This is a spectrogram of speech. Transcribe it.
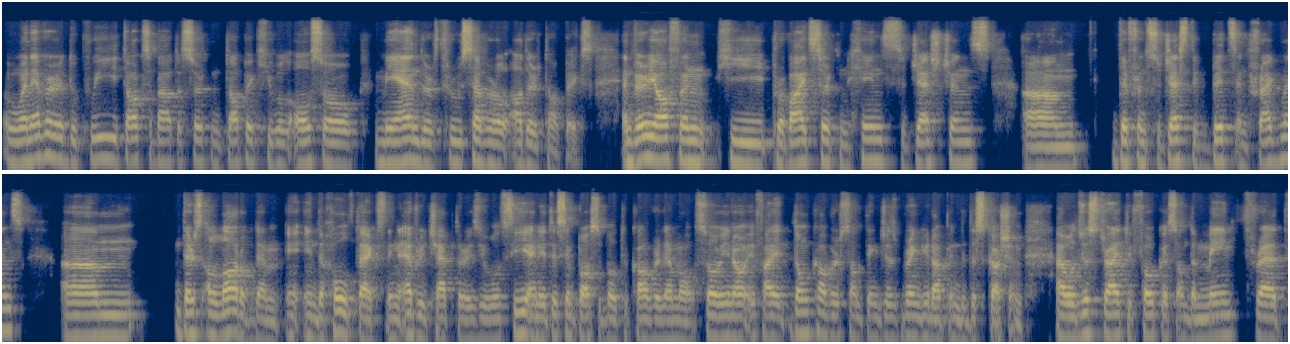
whenever Dupuy talks about a certain topic, he will also meander through several other topics. And very often he provides certain hints, suggestions, um, different suggestive bits and fragments. Um, there's a lot of them in, in, the whole text in every chapter as you will see and it is impossible to cover them all so you know if i don't cover something just bring it up in the discussion i will just try to focus on the main thread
